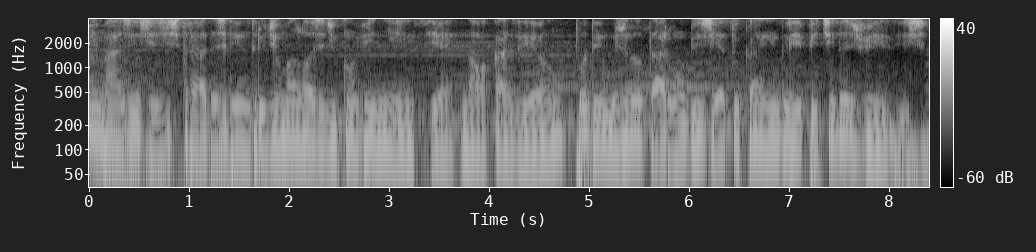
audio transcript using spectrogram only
Imagens registradas dentro de uma loja de conveniência. Na ocasião, podemos notar um objeto caindo repetidas vezes.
